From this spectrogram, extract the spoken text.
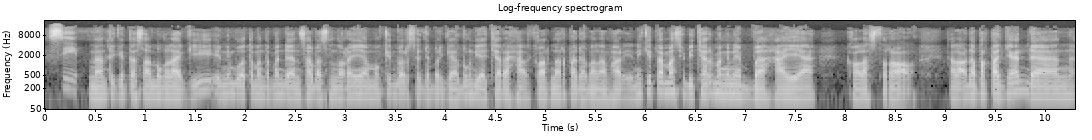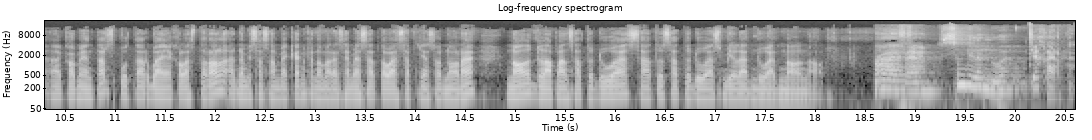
Sip. Nanti kita sambung lagi. Ini buat teman-teman dan sahabat Sonora yang mungkin baru saja bergabung di acara Health Corner pada malam hari ini. Kita masih bicara mengenai bahaya kolesterol. Kalau ada pertanyaan dan eh, komentar seputar bahaya kolesterol, Anda bisa sampaikan ke nomor SMS atau WhatsApp-nya Sonora 0812 112 9200. Sonora FM 92 Jakarta.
